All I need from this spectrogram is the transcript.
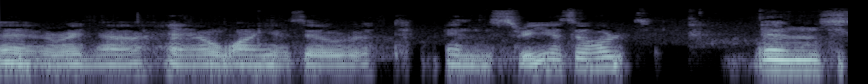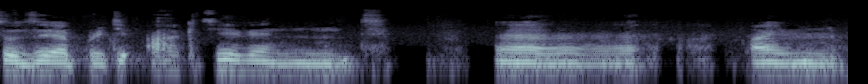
uh, right now, uh, one years old and three years old. And so they are pretty active and uh, I'm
